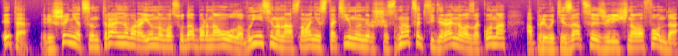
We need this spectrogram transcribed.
Это решение Центрального районного суда Барнаула вынесено на основании статьи номер 16 Федерального закона о приватизации жилищного фонда.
